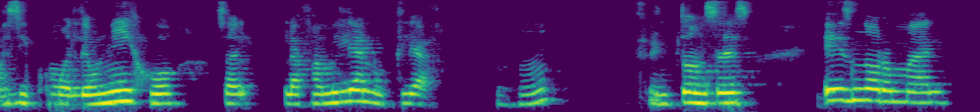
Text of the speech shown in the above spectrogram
así como el de un hijo, o sea, la familia nuclear. Entonces, es normal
